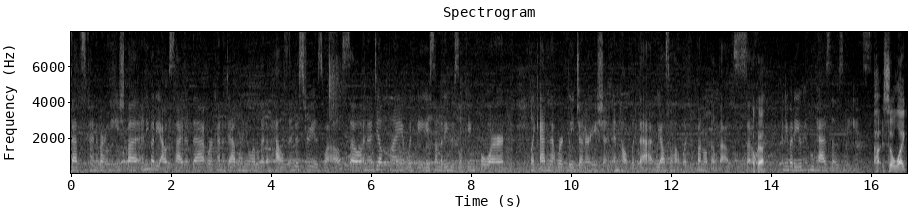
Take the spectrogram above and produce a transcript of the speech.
that's kind of our niche. But anybody outside of that, we're kind of dabbling in a little bit of health industry as well. So an ideal client would be somebody who's looking for like ad network lead generation and help with that. We also help with funnel build outs. So Okay. anybody who has those needs. So, like,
